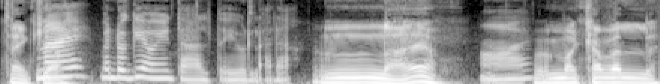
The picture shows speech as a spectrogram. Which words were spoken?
tänker Nej, men då går ju inte allt att odla där. jag. Mm, nej, Nej. man kan väl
